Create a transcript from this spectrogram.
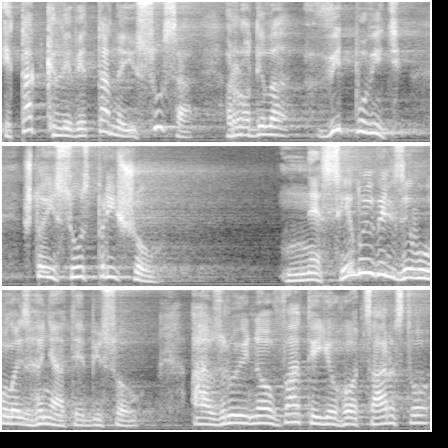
І так клевета на Ісуса родила відповідь, що Ісус прийшов не силою Вельзевула зганяти бісов, а зруйнувати Його царство,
